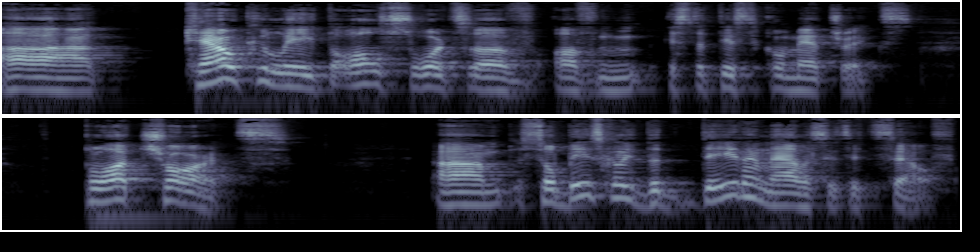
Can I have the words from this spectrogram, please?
uh, calculate all sorts of, of statistical metrics, plot charts, um, so basically, the data analysis itself.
